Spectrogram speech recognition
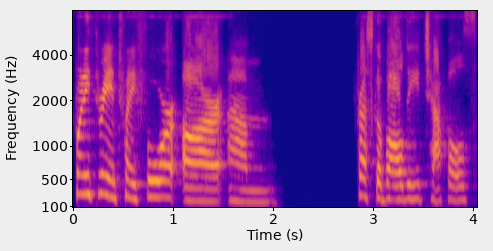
23 and 24 are um, Frescobaldi chapels.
